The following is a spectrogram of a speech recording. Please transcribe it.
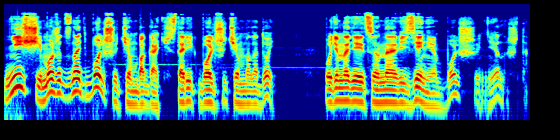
Нищий может знать больше, чем богач, старик больше, чем молодой. Будем надеяться на везение, больше не на что.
